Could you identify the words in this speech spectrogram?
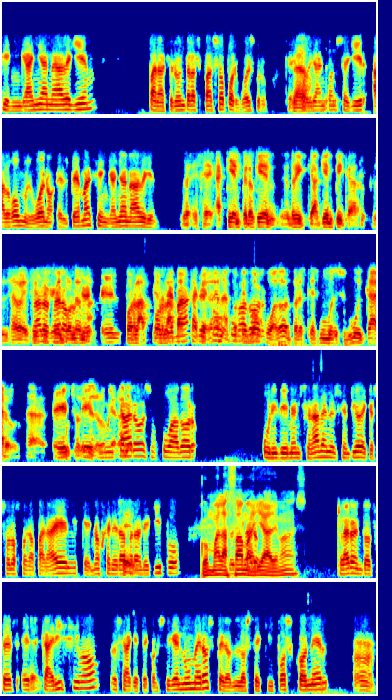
si engañan a alguien para hacer un traspaso por Westbrook, que podrían conseguir algo muy bueno. El tema es si engañan a alguien. ¿A quién? ¿Pero quién, Enrique? ¿A quién pica? ¿Sabes? Claro, Ese es el problema. por la, por la pasta que gana, porque es buen jugador, pero es que es muy, es muy caro. es, mucho es muy caro, es un jugador unidimensional en el sentido de que solo juega para él, que no genera para el equipo. Con mala fama ya, además. Claro, entonces es carísimo, o sea, que te consiguen números, pero los equipos con él, ah,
